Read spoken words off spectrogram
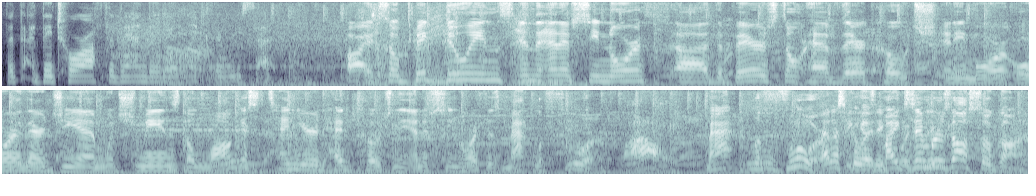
but they tore off the band-aid. I like the reset. All right, so big doings in the NFC North. Uh, the Bears don't have their coach anymore or their GM, which means the longest tenured head coach in the NFC North is Matt LaFleur. Wow. Matt LaFleur. because Mike quickly. Zimmer is also gone,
